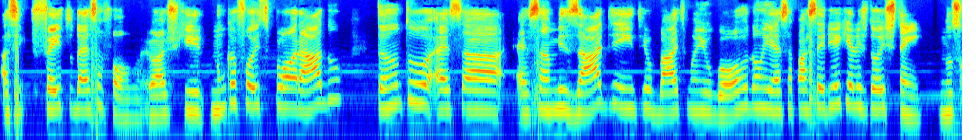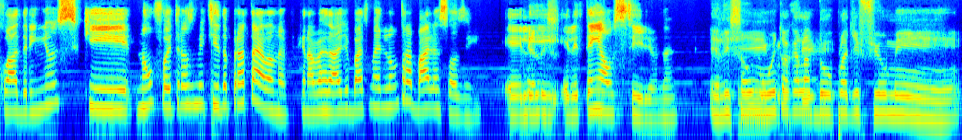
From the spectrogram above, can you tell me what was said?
Assim, feito dessa forma. Eu acho que nunca foi explorado tanto essa, essa amizade entre o Batman e o Gordon e essa parceria que eles dois têm nos quadrinhos que não foi transmitida para tela, né? Porque na verdade o Batman ele não trabalha sozinho. Ele, Eles- ele tem auxílio, né? Eles são E, muito aquela dupla de filme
